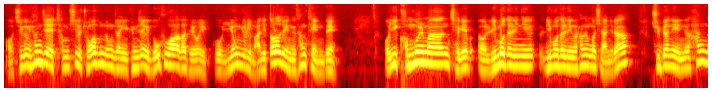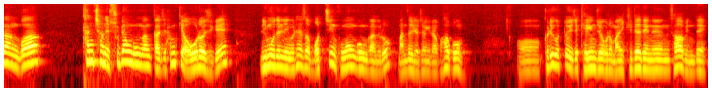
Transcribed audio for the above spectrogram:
어, 지금 현재 잠실 종합운동장이 굉장히 노후화가 되어 있고 이용률이 많이 떨어져 있는 상태인데 어, 이 건물만 재개 어, 리모델링이 리모델링을 하는 것이 아니라 주변에 있는 한강과 탄천의 수변 공간까지 함께 어우러지게 리모델링을 해서 멋진 공원 공간으로 만들 예정이라고 하고 어 그리고 또 이제 개인적으로 많이 기대되는 사업인데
